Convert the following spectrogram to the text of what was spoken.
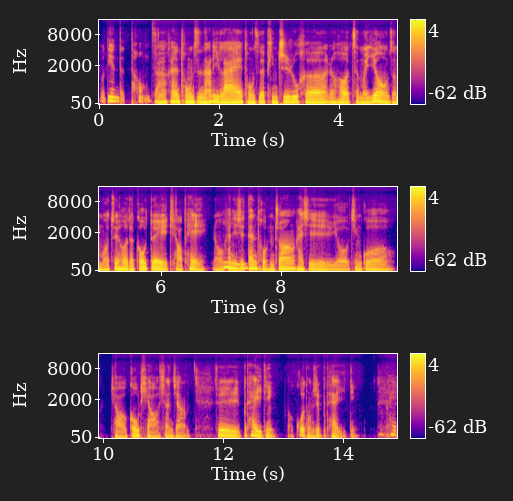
锁店的桶子，然后看桶子哪里来，桶子的品质如何，然后怎么用，怎么最后的勾兑调配，然后看你是单桶装还是有经过调勾调，像这样，所以不太一定，过桶是不太一定。OK，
